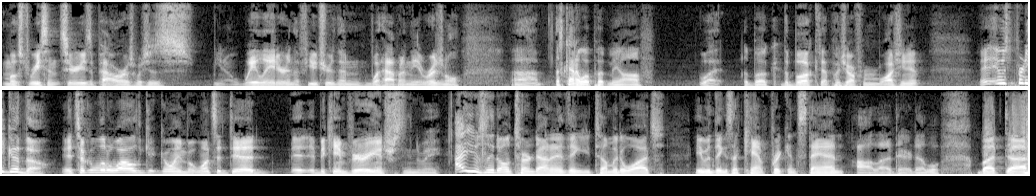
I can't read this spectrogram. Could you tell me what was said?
most recent series of Powers, which is you know way later in the future than what happened in the original. That's kind of what put me off What the book. the book that put you off from watching it? It, it was pretty good though. It took a little while to get going, but once it did, it, it became very interesting to me. I usually don't turn down anything you tell me to watch, even things I can't freaking stand, a la Daredevil. But uh,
